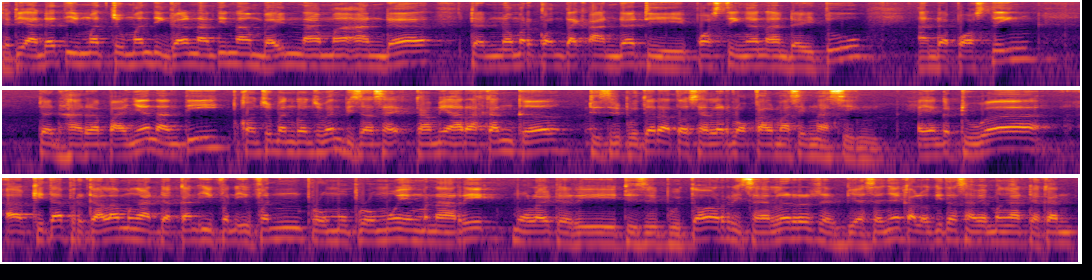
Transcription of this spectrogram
Jadi Anda cuma cuman tinggal nanti nambahin nama Anda dan nomor kontak Anda di postingan Anda itu. Anda posting dan harapannya nanti konsumen-konsumen bisa saya, kami arahkan ke distributor atau seller lokal masing-masing. Yang kedua, eh, kita berkala mengadakan event-event promo-promo yang menarik mulai dari distributor, reseller dan biasanya kalau kita sampai mengadakan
